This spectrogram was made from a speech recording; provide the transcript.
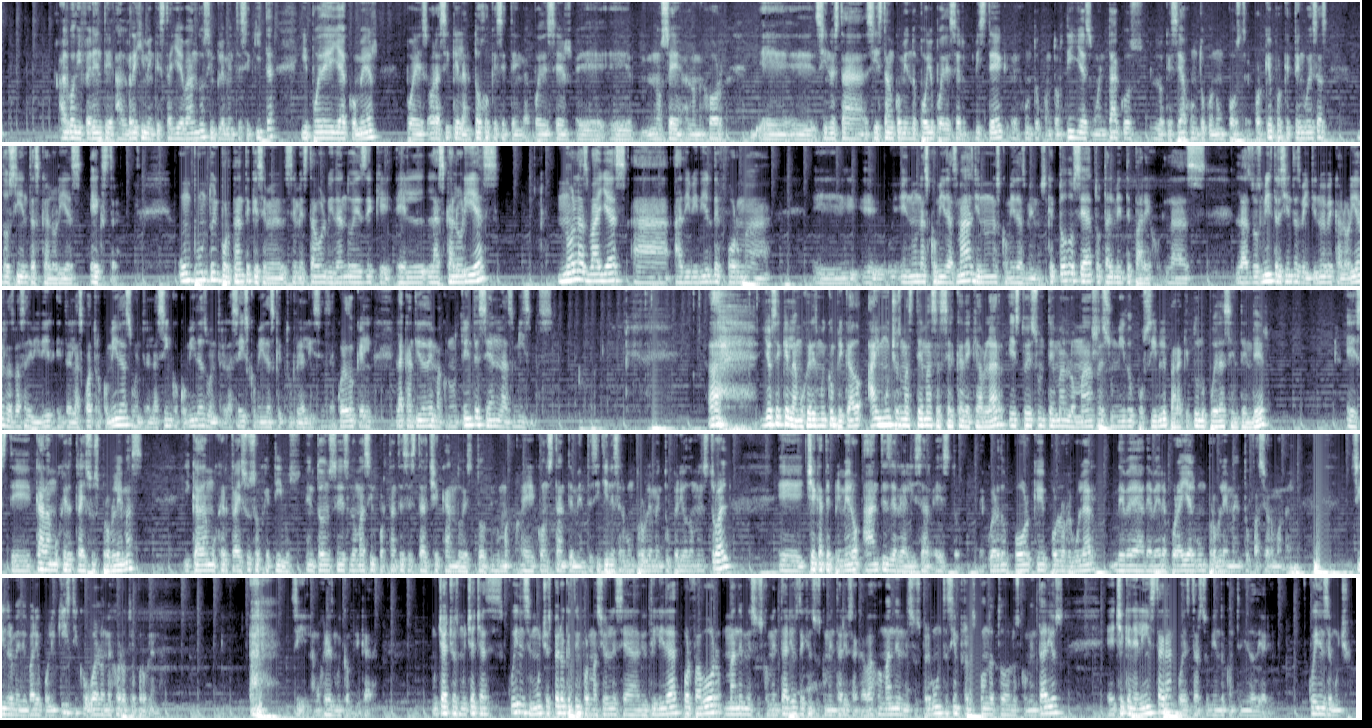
algo diferente al régimen que está llevando, simplemente se quita y puede ella comer pues ahora sí que el antojo que se tenga puede ser, eh, eh, no sé, a lo mejor eh, si no está, si están comiendo pollo puede ser bistec junto con tortillas o en tacos, lo que sea junto con un postre. ¿Por qué? Porque tengo esas 200 calorías extra. Un punto importante que se me, se me estaba olvidando es de que las calorías no las vayas a, a dividir de forma eh, eh, en unas comidas más y en unas comidas menos. Que todo sea totalmente parejo. Las, las 2.329 calorías las vas a dividir entre las 4 comidas o entre las 5 comidas o entre las 6 comidas que tú realices. De acuerdo que la cantidad de macronutrientes sean las mismas. Ah, yo sé que la mujer es muy complicado, hay muchos más temas acerca de qué hablar, esto es un tema lo más resumido posible para que tú lo puedas entender. Este, cada mujer trae sus problemas y cada mujer trae sus objetivos. Entonces lo más importante es estar checando esto eh, constantemente. Si tienes algún problema en tu periodo menstrual, eh, chécate primero antes de realizar esto, ¿de acuerdo? Porque por lo regular debe de haber por ahí algún problema en tu fase hormonal. Síndrome de ovario poliquístico o a lo mejor otro problema. Sí, la mujer es muy complicada. Muchachos, muchachas, cuídense mucho, espero que esta información les sea de utilidad. Por favor, mándenme sus comentarios, dejen sus comentarios acá abajo, mándenme sus preguntas, siempre respondo a todos los comentarios. Eh, chequen el Instagram, voy a estar subiendo contenido diario. Cuídense mucho.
